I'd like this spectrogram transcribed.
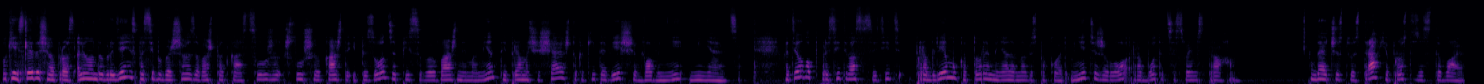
Окей, следующий вопрос. Алена, добрый день, спасибо большое за ваш подкаст. Слушаю, слушаю каждый эпизод, записываю важные моменты и прям ощущаю, что какие-то вещи вовне меняются. Хотела бы попросить вас осветить проблему, которая меня давно беспокоит. Мне тяжело работать со своим страхом. Когда я чувствую страх, я просто застываю.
